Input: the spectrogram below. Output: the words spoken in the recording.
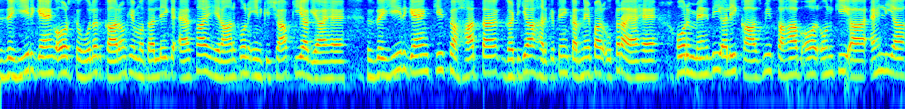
जहीर गैंग और सहूलत कारों के मतलब ऐसा हैरान कन इंकशाफ किया गया है। जहीर गैंग किस हद तक घटिया हरकतें करने पर उतर आया है और मेहदी अली काजमी साहब और उनकी अहलिया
